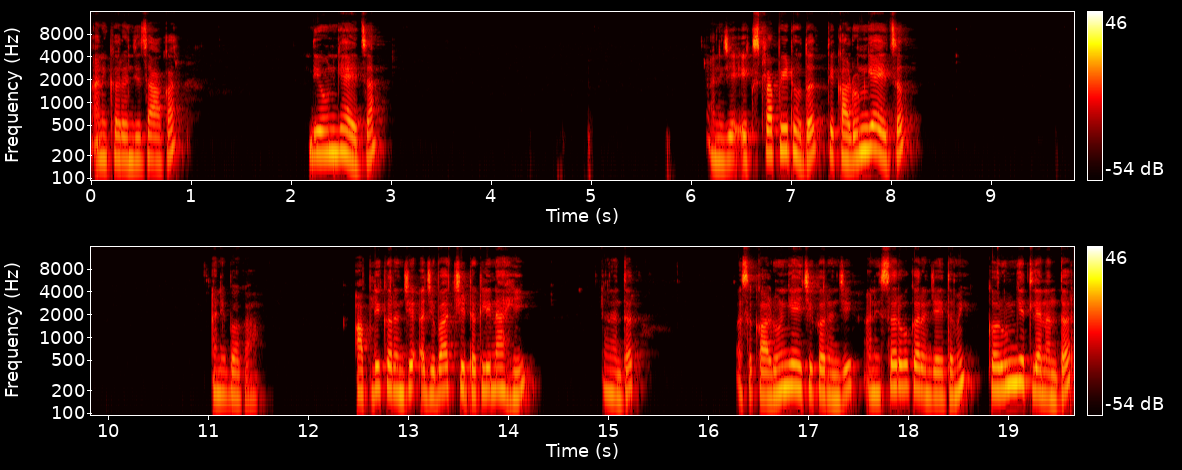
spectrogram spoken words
आणि करंजीचा आकार देऊन घ्यायचा. आणि जे एक्स्ट्रा पीठ होतं ते काढून घ्यायचं. आणि बघा आपली करंजी अजिबात चिटकली नाही. नंतर असं काढून घ्यायची करंजी आणि सर्व करंज्या इथं मी करून घेतल्यानंतर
